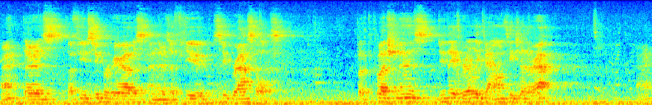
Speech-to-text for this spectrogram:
Right? There's a few superheroes and there's a few super assholes. But the question is, do they really balance each other out? Right?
